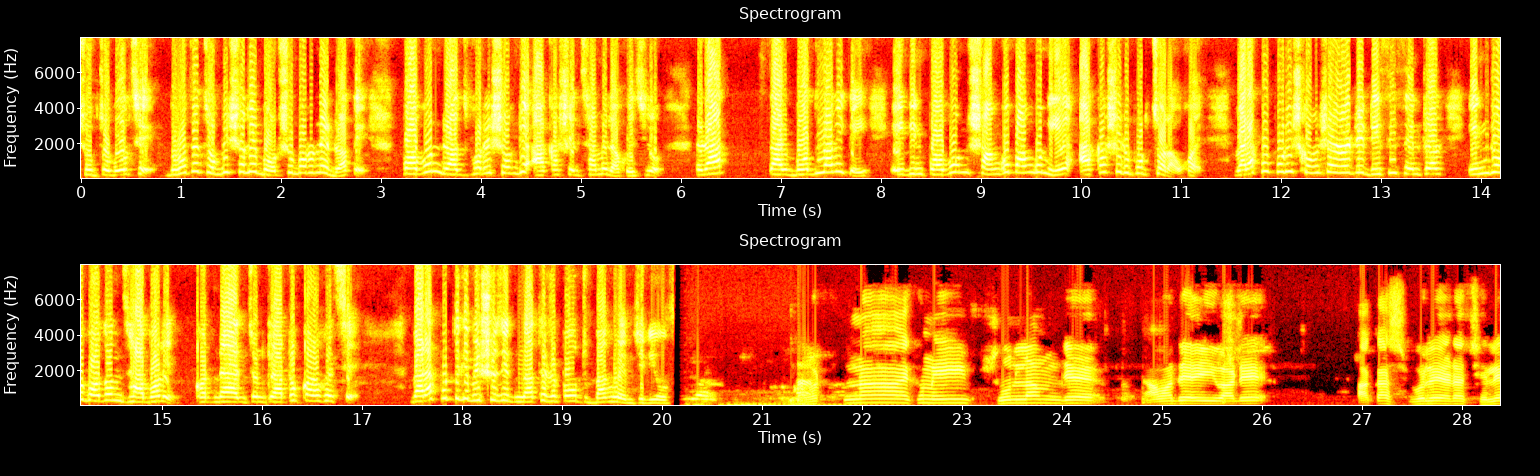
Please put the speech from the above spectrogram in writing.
সূত্র বলছে দু হাজার চব্বিশ সালে বর্ষবরণের রাতে পবন রাজভরের সঙ্গে আকাশের ঝামেলা হয়েছিল। রাত তার বদলানিতেই এই দিন পবন সাঙ্গপাঙ্গ নিয়ে আকাশের উপর চড়াও হয়। ব্যারাকপুর পুলিশ কমিশনারেটের ডিসি সেন্ট্রাল ইন্দ্রবদন ঝা বলেন, ঘটনায় একজনকে আটক করা হয়েছে। ব্যারাকপুর থেকে বিশ্বজিৎ নাথের রিপোর্ট, বাংলা এমজি নিউজ ঘটনা এখন এই শুনলাম যে আমাদের এই ওয়ার্ডে আকাশ বলে একটা ছেলে,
